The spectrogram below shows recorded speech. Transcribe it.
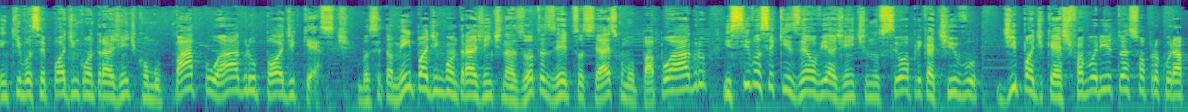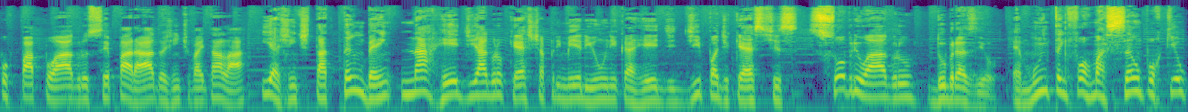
em que você pode encontrar a gente como Papo Agro Podcast. Você também pode encontrar a gente nas outras redes sociais como Papo Agro. E se você quiser ouvir a gente no seu aplicativo de podcast favorito, é só procurar por Papo Agro separado, a gente vai estar tá lá. E a gente está também na rede Agrocast, a primeira e única rede de podcasts sobre o agro do Brasil. É muita informação porque o,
